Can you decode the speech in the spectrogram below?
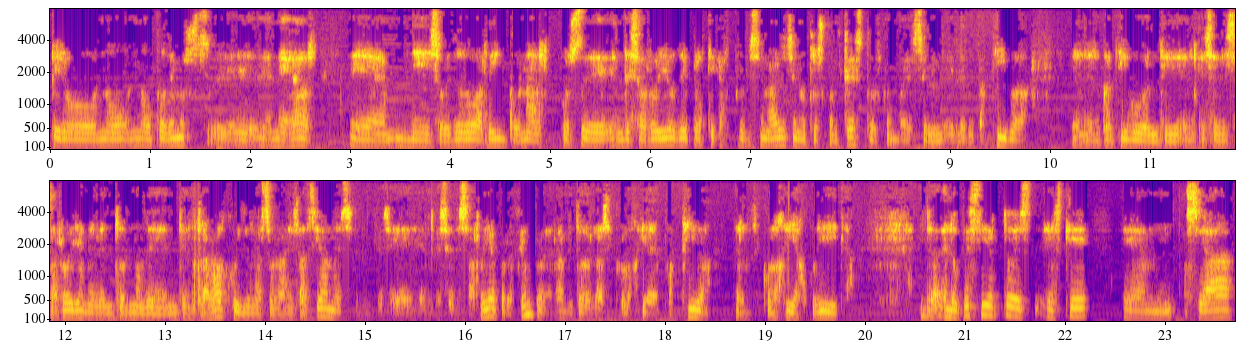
pero no, no podemos eh, negar eh, ni sobre todo arrinconar pues, eh, el desarrollo de prácticas profesionales en otros contextos, como es el, el educativo, el educativo el, que se desarrolla en el entorno del trabajo y de las organizaciones, el que, se, el que se desarrolla, por ejemplo, en el ámbito de la psicología deportiva, de la psicología jurídica. Lo que es cierto es, es que em, se ha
